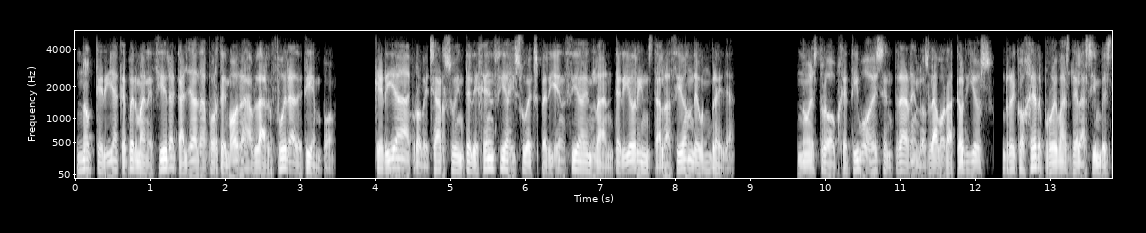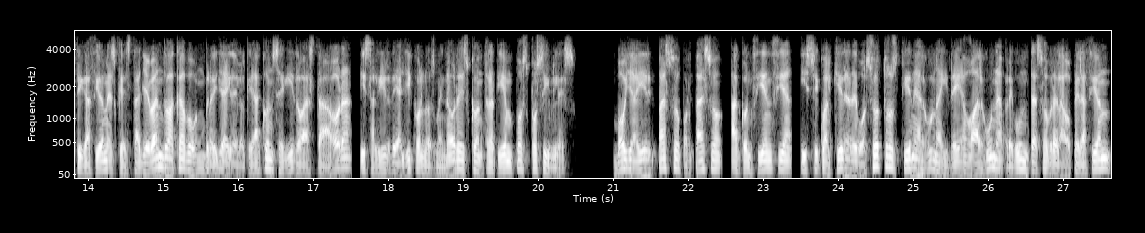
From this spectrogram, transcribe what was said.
No quería que permaneciera callada por temor a hablar fuera de tiempo. Quería aprovechar su inteligencia y su experiencia en la anterior instalación de Umbrella. Nuestro objetivo es entrar en los laboratorios, recoger pruebas de las investigaciones que está llevando a cabo Umbrella y de lo que ha conseguido hasta ahora, y salir de allí con los menores contratiempos posibles. Voy a ir paso por paso, a conciencia, y si cualquiera de vosotros tiene alguna idea o alguna pregunta sobre la operación,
